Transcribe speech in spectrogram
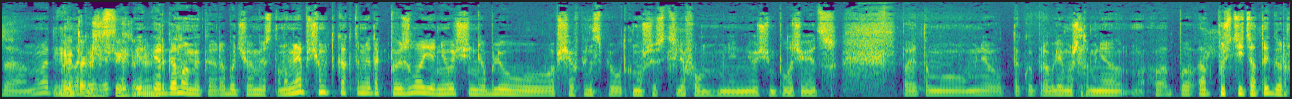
да. Ну это ну, такая эр- эргономика рабочего места. Но мне почему-то как-то мне так повезло, я не очень люблю вообще, в принципе, уткнувшись в телефон. Мне не очень получается. Поэтому у меня вот такой проблемы, что меня отпустить от игр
